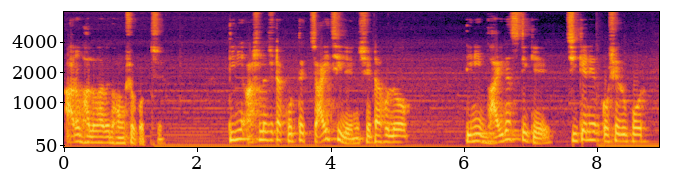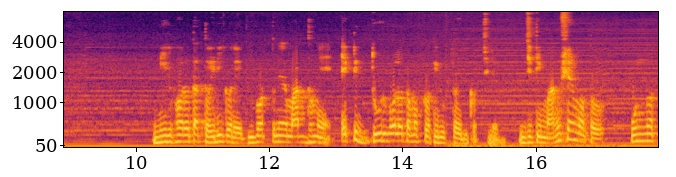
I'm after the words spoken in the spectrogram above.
আরও ভালোভাবে ধ্বংস করছে। তিনি আসলে যেটা করতে চাইছিলেন সেটা হলো তিনি ভাইরাসটিকে চিকেনের কোষের উপর নির্ভরতা তৈরি করে বিবর্তনের মাধ্যমে একটি দুর্বলতম প্রতিরূপ তৈরি করছিলেন, যেটি মানুষের মতো উন্নত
